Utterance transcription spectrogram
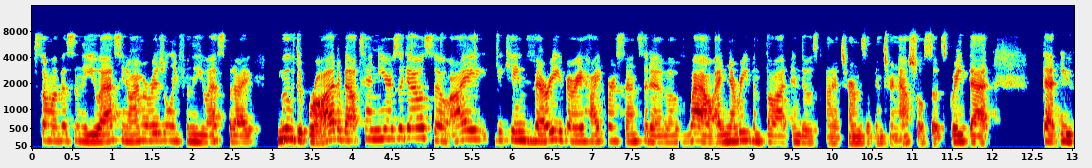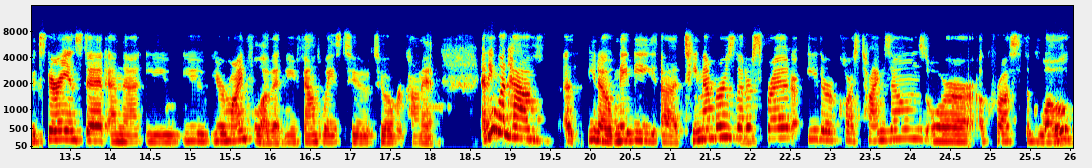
some of us in the U.S. You know, I'm originally from the U.S., but I moved abroad about 10 years ago, so I became very, very hypersensitive. Of wow, I never even thought in those kind of terms of international. So it's great that that you've experienced it and that you you you're mindful of it and you found ways to to overcome it anyone have uh, you know maybe uh, team members that are spread either across time zones or across the globe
